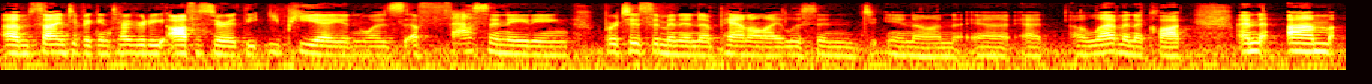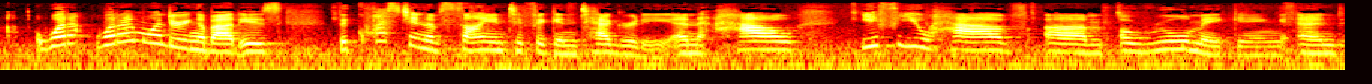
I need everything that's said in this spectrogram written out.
um, scientific integrity officer at the EPA and was a fascinating participant in a panel I listened in on uh, at 11 o'clock. And um, what what I'm wondering about is is the question of scientific integrity and how if you have um, a rulemaking, and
